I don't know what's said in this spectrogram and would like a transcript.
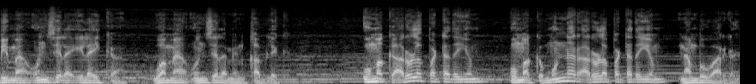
பிம உன்சில இலைக்க வம உன்சிலமின் கப்ளிக் கப்லிக். உமக்கு அருளப்பட்டதையும் உமக்கு முன்னர் அருளப்பட்டதையும் நம்புவார்கள்.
